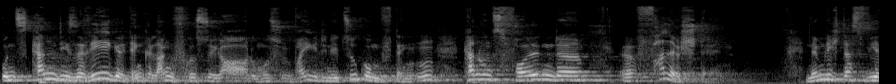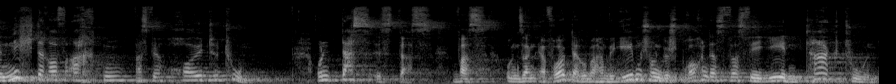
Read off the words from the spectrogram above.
uns kann diese Regel, denke langfristig, ja, du musst weit in die Zukunft denken, kann uns folgende äh, Falle stellen. Nämlich, dass wir nicht darauf achten, was wir heute tun. Und das ist das, was unseren Erfolg, darüber haben wir eben schon gesprochen, das, was wir jeden Tag tun,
